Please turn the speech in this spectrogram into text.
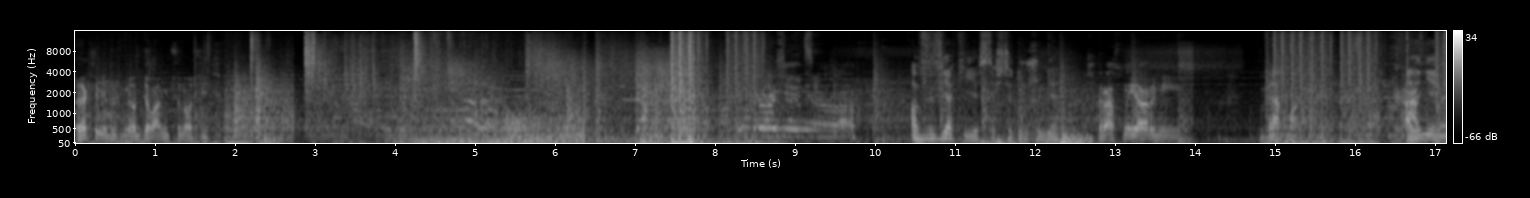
A jak się między tymi oddziałami przenosić? A wy w jakiej jesteście drużynie? Krasnej Armii. Wehrmacht. Ale nie, mi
